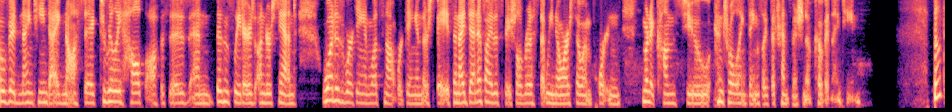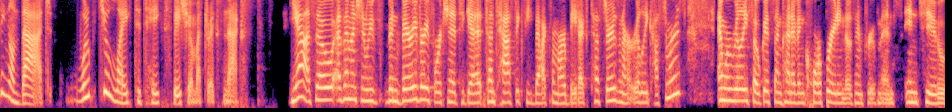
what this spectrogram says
COVID 19 diagnostic to really help offices and business leaders understand what is working and what's not working in their space and identify the spatial risks that we know are so important when it comes to controlling things like the transmission of COVID 19. Building on that, where would you like to take spatiometrics next? Yeah. So, as I mentioned, we've been very, very fortunate to get fantastic feedback from our beta testers and our early customers. And we're really focused on kind of incorporating those improvements into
